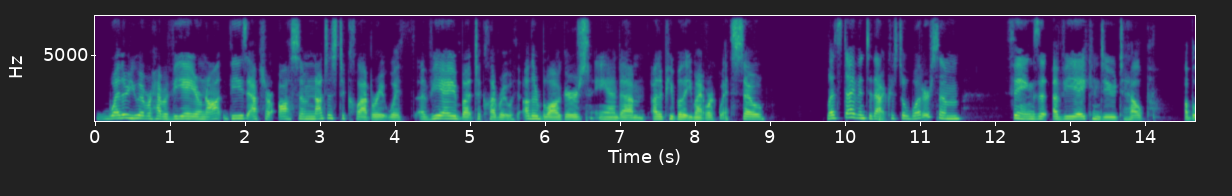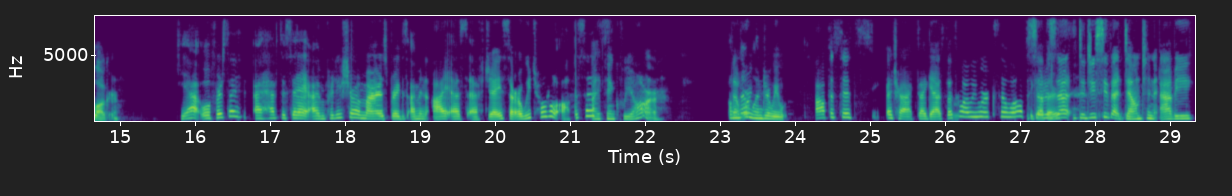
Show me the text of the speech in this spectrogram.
whether you ever have a VA or not, these apps are awesome. Not just to collaborate with a VA, but to collaborate with other bloggers and um, other people that you might work with. So let's dive into that. Crystal, what are some things that a VA can do to help a blogger? Yeah, well, first I, I have to say, I'm pretty sure on Myers Briggs, I'm an ISFJ. So are we total opposites? I think we are. Oh, that no work- wonder we opposites attract, I guess. That's why we work so well together. So does that, did you see that Downton Abbey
